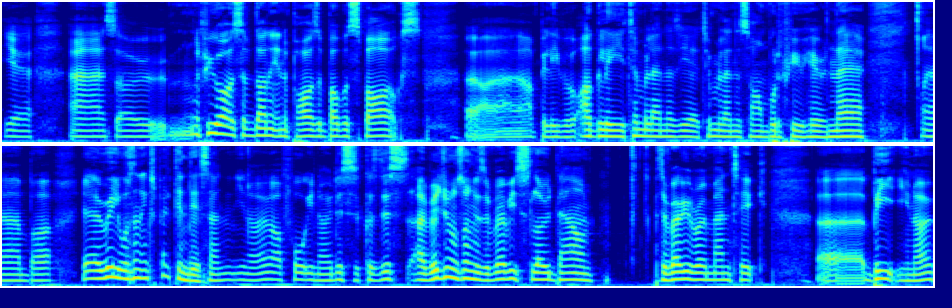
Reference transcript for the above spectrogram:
yeah, uh, so a few artists have done it in the past. Bubba Sparxxx, uh, I believe it Ugly, Timbaland has yeah Timbaland has sampled a few here and there. Uh, but yeah, I really wasn't expecting this, and you know, I thought you know this is because this original song is a very slowed down, it's a very romantic beat, you know,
